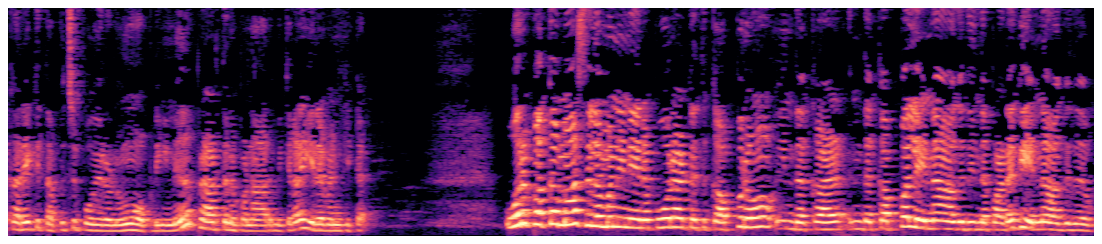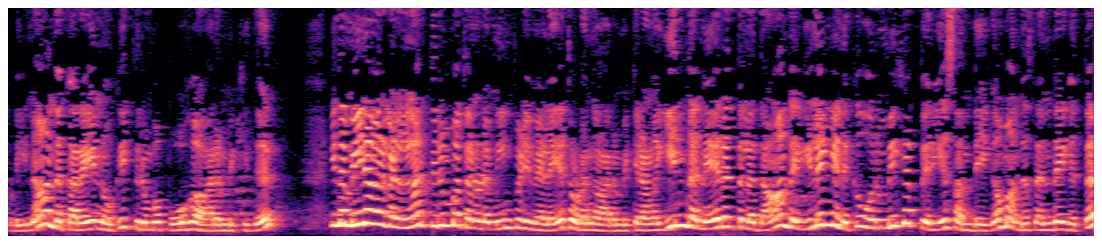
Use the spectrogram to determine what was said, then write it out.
கரைக்கு தப்பிச்சு போயிடணும் அப்படின்னு பிரார்த்தனை பண்ண ஆரம்பிக்கிறான் இறைவன் கிட்ட. ஒரு பக்கமா சில மணி நேர போராட்டத்துக்கு அப்புறம் இந்த க இந்த கப்பல் என்ன ஆகுது இந்த படகு என்ன ஆகுது அப்படின்னா அந்த கரையை நோக்கி திரும்ப போக ஆரம்பிக்குது. இந்த மீனவர்கள் எல்லாம் திரும்ப தன்னோட மீன்பிடி வேலையை தொடங்க ஆரம்பிக்கிறாங்க. இந்த நேரத்துல தான் அந்த இளைஞனுக்கு ஒரு மிகப்பெரிய சந்தேகம். அந்த சந்தேகத்தை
